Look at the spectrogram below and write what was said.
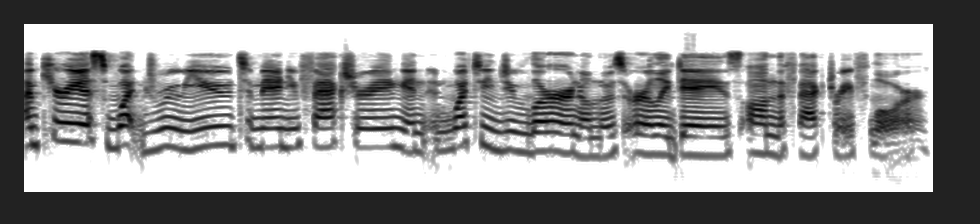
I'm curious what drew you to manufacturing and, and what did you learn on those early days on the factory floor?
